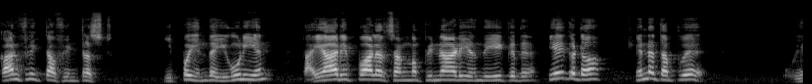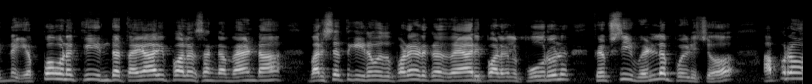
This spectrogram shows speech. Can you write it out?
கான்ஃப்ளிக்ட் ஆஃப் இன்ட்ரெஸ்ட் இப்போ இந்த யூனியன் தயாரிப்பாளர் சங்கம் பின்னாடி இருந்து இயக்குது. இயக்கட்டும். என்ன தப்பு? இந்த எப்போ உனக்கு இந்த தயாரிப்பாளர் சங்கம் வேண்டாம் வருஷத்துக்கு இருபது படம் எடுக்கிற தயாரிப்பாளர்கள் போருன்னு பெப்சி வெளில போயிடுச்சோ அப்புறம்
